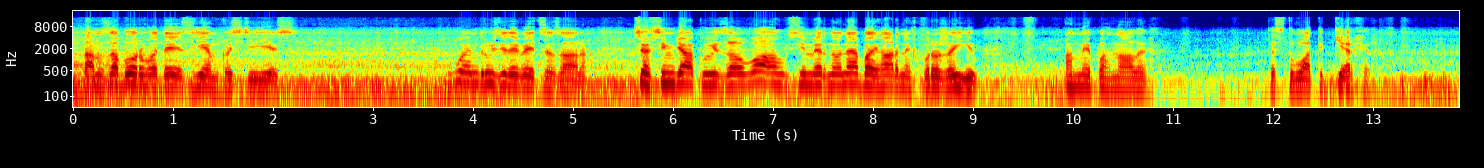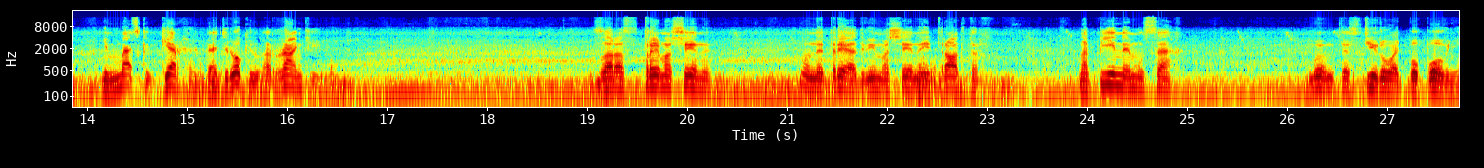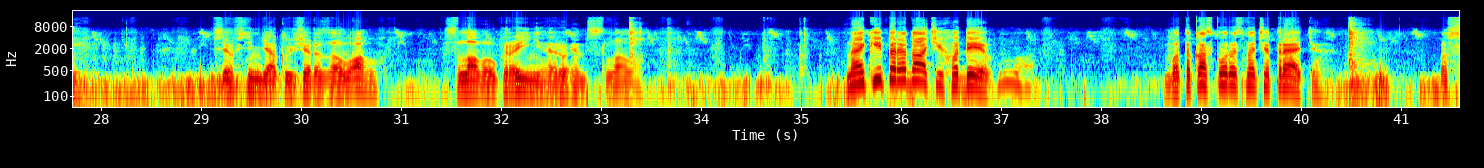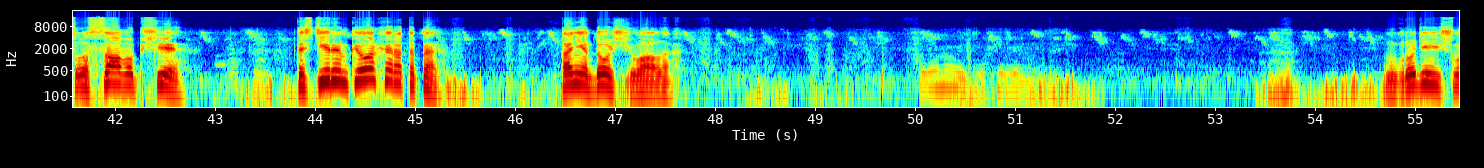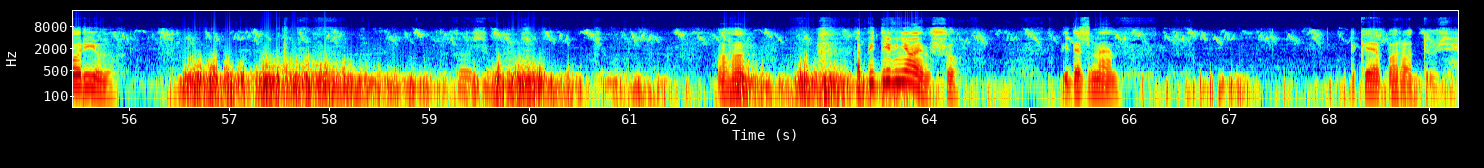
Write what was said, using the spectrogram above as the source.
Там забор води з ємкості є. Будемо, друзі, дивитися зараз. Все, всім дякую за увагу, всім мирного неба і гарних врожаїв. А ми погнали тестувати керхер. Німецький керхер, 5 років гарантії. Зараз три машини. Ну не три, а дві машини і трактор. Напінемо усе. Будемо тестувати по повній. Все, всім дякую ще раз за увагу. Слава Україні, героям слава. На якій передачі ходив? Друга. Бо така скорость наче третя. Ос- Оса вообще. Тестуємо Кьорхера тепер? Та ні, дощ вале. Все трохи вигнутий. Ну, вроді йшло рівно. Тут ось менше. чим. Ага. Та підрівняємо що. Підожмем. Такий апарат, друзі.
